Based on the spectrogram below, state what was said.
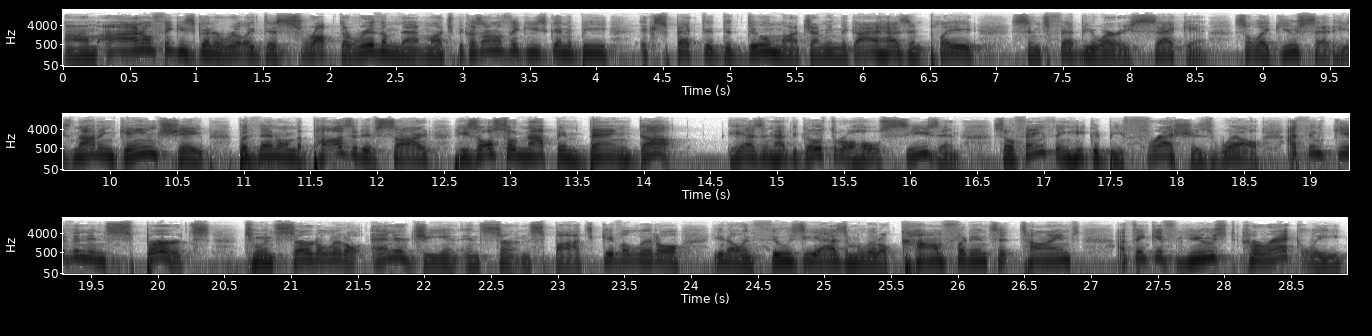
Um, I don't think he's going to really disrupt the rhythm that much because I don't think he's going to be expected to do much. I mean, the guy hasn't played since February 2nd. So, like you said, he's not in game shape. But then on the positive side, he's also not been banged up. He hasn't had to go through a whole season. So, if anything, he could be fresh as well. I think given in spurts to insert a little energy in, in certain spots, give a little, you know, enthusiasm, a little confidence at times. I think if used correctly,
